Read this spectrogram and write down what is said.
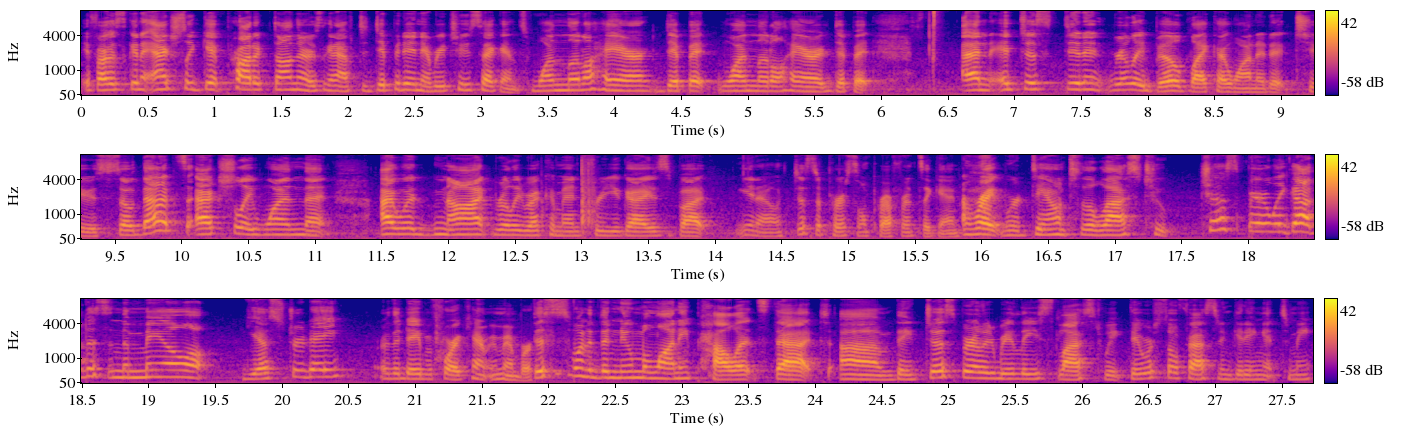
if I was going to actually get product on there, I was going to have to dip it in every two seconds. One little hair, dip it, one little hair, dip it. And it just didn't really build like I wanted it to. So that's actually one that I would not really recommend for you guys, but you know, just a personal preference again. All right, we're down to the last two. Just barely got this in the mail yesterday or the day before, I can't remember. This is one of the new Milani palettes that um, they just barely released last week. They were so fast in getting it to me.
